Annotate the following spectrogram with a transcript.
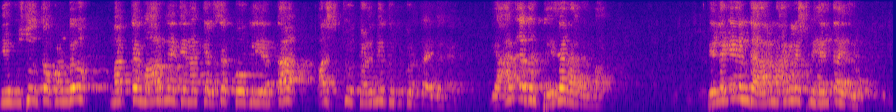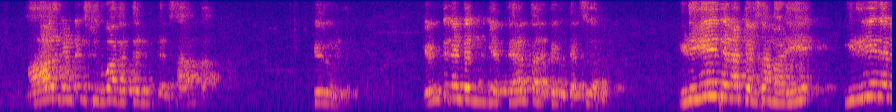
ನೀವು ಉಸುರು ತಗೊಂಡು ಮತ್ತೆ ಮಾರನೇ ದಿನ ಕೆಲ್ಸಕ್ಕೆ ಹೋಗ್ಲಿ ಅಂತ ಅಷ್ಟು ಕಡಿಮೆ ದುಡ್ಡು ಕೊಡ್ತಾ ಇದ್ದಾರೆ. ಯಾರಾದ್ರೂ ಬೇಜಾರಾಗಲ್ವಾ? ಬೆಳಗ್ಗೆಯಿಂದ ನಾಗಲಕ್ಷ್ಮಿ ಹೇಳ್ತಾ ಇದ್ರು, ಆರು ಗಂಟೆಗೆ ಶುರುವಾಗತ್ತೆ ನಿಮ್ ಕೆಲಸ ಅಂತ. ಎಂಟು ಗಂಟೆ ಎತ್ತೆ ಅಂತಾರೆ ಕೆಲವು ಕೆಲಸಗಾರರು ಇಡೀ ದಿನ ಕೆಲಸ ಮಾಡಿ, ಇಡೀ ದಿನ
